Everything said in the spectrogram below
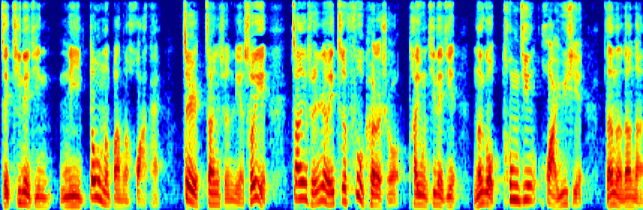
这鸡内金你都能帮他化开。这是张一纯理所以张一纯认为治妇科的时候，他用鸡内金能够通经化淤血等等等等。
